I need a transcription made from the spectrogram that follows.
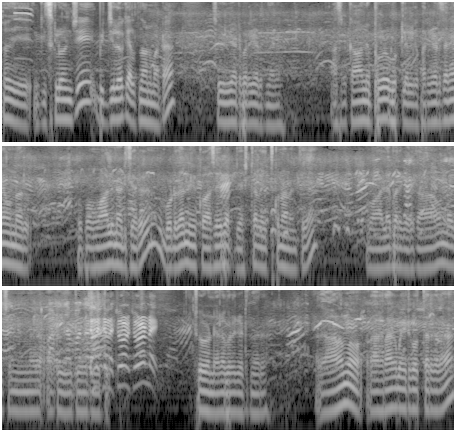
సో ఈ ఇసుకలో నుంచి బ్రిడ్జిలోకి వెళ్తున్నాం అనమాట సో వీళ్ళు అటు పరిగెడుతున్నారు. అసలు కాళ్ళు ఎప్పుడు కూడా పుట్టలేదు పరిగెడుతూనే ఉన్నారు. ఒక వాళ్ళు నడిచారు. బుడదాన్ని కాసేపు జస్ట్ అలా ఎత్తుకున్నాను అంతే. వాళ్ళే పరిగెడతా ఉన్నారు చిన్నగా అటు ఇటు. చూడండి చూడండి ఎలా పరిగెడుతున్నారు. అది ఆనందం. రాక రాక బయటకు వస్తారు కదా.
